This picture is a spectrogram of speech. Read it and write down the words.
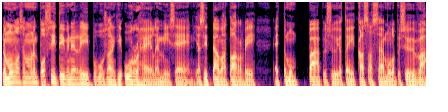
No mulla on semmoinen positiivinen riippuvuus ainakin urheilemiseen. Ja sitten mä tarvii, että mun pää pysyy jotenkin kasassa ja mulla pysyy hyvä,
